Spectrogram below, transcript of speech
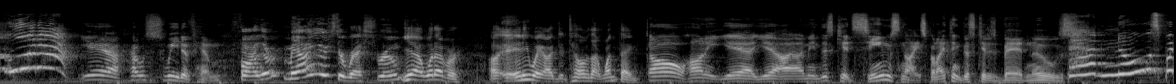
of water. Yeah, how sweet of him. Father, may I use the restroom? Yeah, whatever. Uh, anyway, I did tell her that one thing. Oh, honey, yeah, yeah. I I mean, this kid seems nice, but I think this kid is bad news. Bad news, but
